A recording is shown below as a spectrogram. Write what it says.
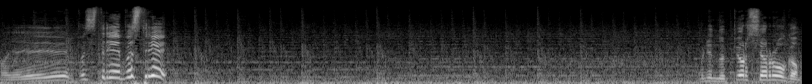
Ой-ой-ой, быстрее, быстрее! Блин, ну перся рогом.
